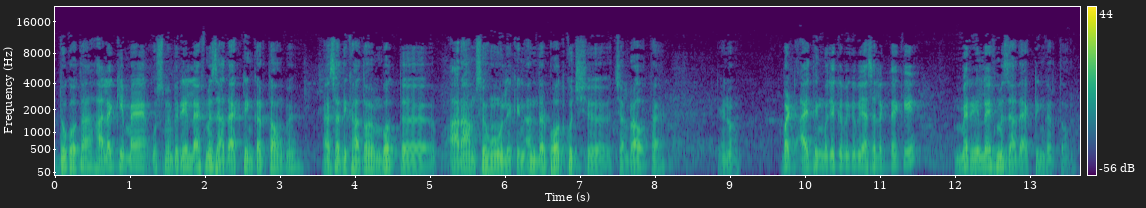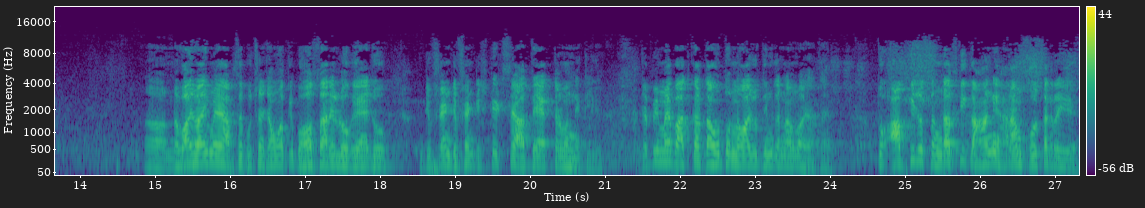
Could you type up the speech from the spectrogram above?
दुख होता है। हालाँकि मैं उसमें भी रियल लाइफ में ज़्यादा एक्टिंग करता हूँ मैं। ऐसा दिखाता हूँ बहुत आराम से हूँ, लेकिन अंदर बहुत कुछ चल रहा होता है you know but I think मुझे कभी कभी ऐसा लगता है कि मैं रियल लाइफ में ज़्यादा एक्टिंग करता हूँ। नवाज़ भाई, मैं आपसे पूछना चाहूँगा कि बहुत सारे लोग हैं जो डिफरेंट डिफरेंट स्टेट से आते हैं एक्टर बनने के लिए। जब भी मैं बात करता हूँ तो नवाजुद्दीन का नाम आ जाता है। तो आपकी जो संघर्ष की कहानी हराम खोल तक रही है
